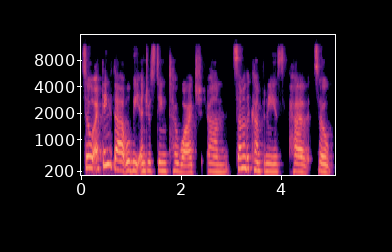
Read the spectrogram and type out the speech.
So I think that will be interesting to watch. Um, some of the companies have so.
